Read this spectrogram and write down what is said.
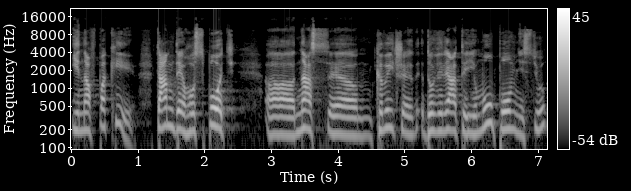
І навпаки, там, де Господь а, нас е, кличе довіряти йому повністю,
